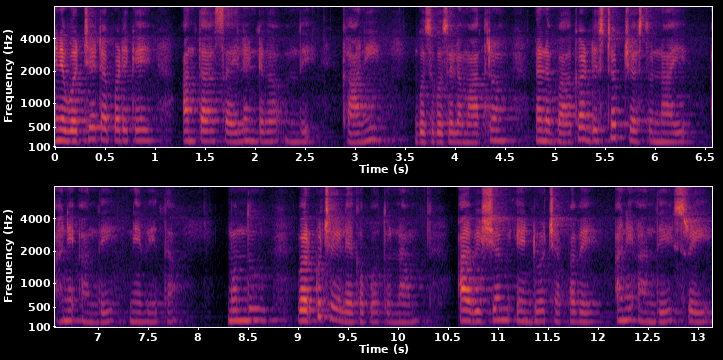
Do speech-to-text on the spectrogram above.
నేను వచ్చేటప్పటికే అంత సైలెంట్గా ఉంది. కానీ గుసగుసలు మాత్రం నన్ను బాగా డిస్టర్బ్ చేస్తున్నాయి అని అంది నివేత. ముందు వర్క్ చేయలేకపోతున్నాం. ఆ విషయం ఏంటో చెప్పవే అని అంది శ్రీ.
